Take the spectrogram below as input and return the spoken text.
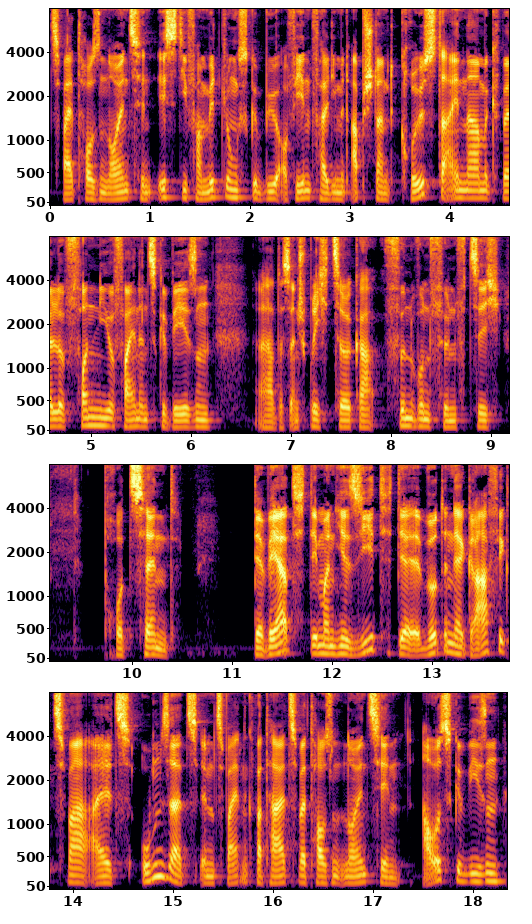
2019 ist die Vermittlungsgebühr auf jeden Fall die mit Abstand größte Einnahmequelle von Neo Finance gewesen. Äh, das entspricht circa 55 Prozent. Der Wert, den man hier sieht, der wird in der Grafik zwar als Umsatz im zweiten Quartal 2019 ausgewiesen,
